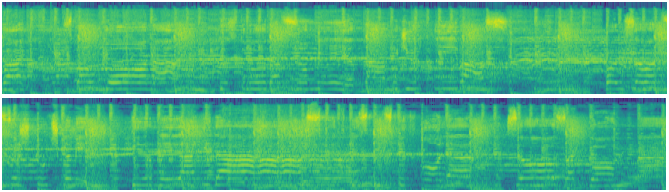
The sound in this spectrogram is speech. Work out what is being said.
С балкона. Без труда сумеет научить и вас. Пользоваться штучками фирмы Adidas. Спит, спит, спит, спит Оля, все законно.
